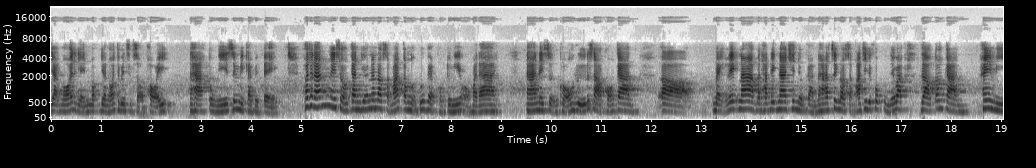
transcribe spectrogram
อย่างน้อยแต่อย่างน้อยจะเป็น 12 point นะคะตรงนี้ซึ่งมีการเปลี่ยนแปลง เพราะฉะนั้นในส่วนการเยื้อนั้นเราสามารถกำหนดรูปแบบของตรงนี้ออกมาได้นะในส่วนของหรือลักษณะของการแบ่งเลขหน้าบรรทัดเลขหน้าเช่นเดียวกันนะคะซึ่งเราสามารถที่จะควบคุมได้ว่าเราต้องการให้มี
